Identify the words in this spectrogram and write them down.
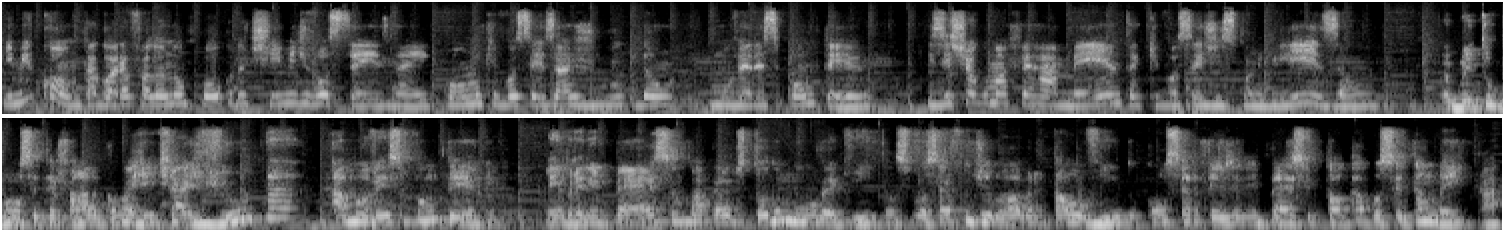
E me conta, agora falando um pouco do time de vocês, né? E como que vocês ajudam a mover esse ponteiro. Existe alguma ferramenta que vocês disponibilizam? É muito bom você ter falado como a gente ajuda a mover esse ponteiro. Lembrando, NPS é um papel de todo mundo aqui, então se você é lover e está ouvindo, com certeza o NPS toca você também, tá?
